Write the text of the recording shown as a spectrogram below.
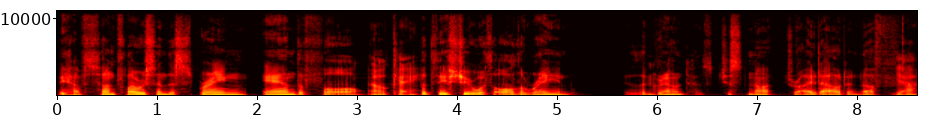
we have sunflowers in the spring and the fall, Okay. but this year with all the rain, the Mm. ground has just not dried out enough Yeah.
